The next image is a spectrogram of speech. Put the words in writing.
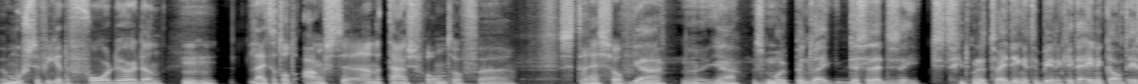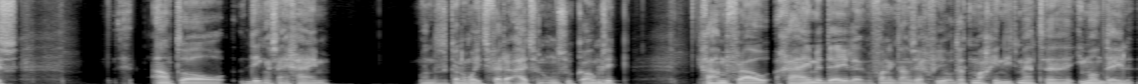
we moesten via de voordeur. Dan Mhm. leidt dat tot angst aan het thuisfront of eh, stress? Of... Ja, eh, ja, dat is een mooi punt. Ik, dus, eh, dus ik schiet me er twee dingen te binnen. Kijk, de ene kant is... een aantal dingen zijn geheim. Want er kan nog wel iets verder uit zo'n onderzoek komen. Dus ik ga aan mevrouw geheimen delen... waarvan ik dan zeg van... joh, dat mag je niet met eh, iemand delen.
